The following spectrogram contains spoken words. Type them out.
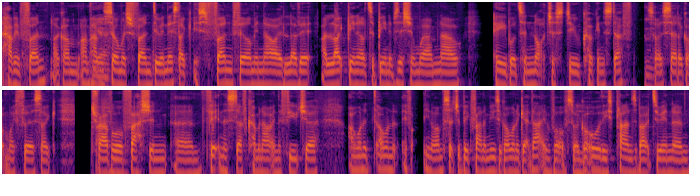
having fun. Like I'm, I'm having Yeah. so much fun doing this. Like it's fun filming now. I love it. I like being able to be in a position where I'm now able to not just do cooking stuff. Mm. So I said I got my first like travel, fashion, um, fitness stuff coming out in the future. I want to, I want to, if you know, I'm such a big fan of music, I want to get that involved. So I got Mm. all these plans about doing um,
